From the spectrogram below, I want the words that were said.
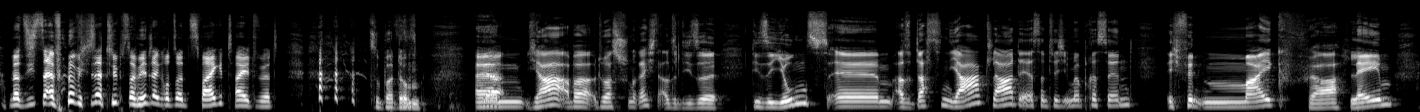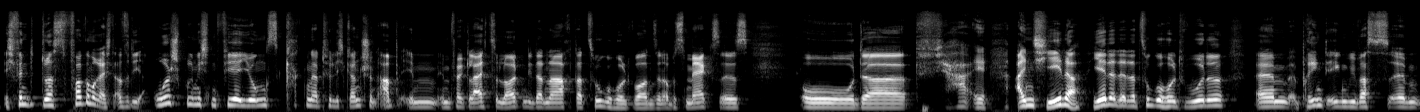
und dann siehst du einfach nur, wie dieser Typ so im Hintergrund so in zwei geteilt wird. Super dumm. Ähm, ja. ja. aber du hast schon recht. Also diese, diese Jungs, ähm, also Dustin, ja, klar, der ist natürlich immer präsent. Ich finde Mike, ja, lame. Ich finde, du hast vollkommen recht. Also die ursprünglichen vier Jungs kacken natürlich ganz schön ab im, im Vergleich zu Leuten, die danach dazugeholt worden sind. Ob es Max ist, oder ja, ey, eigentlich jeder, jeder, der dazugeholt wurde, ähm, bringt irgendwie was, ähm,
